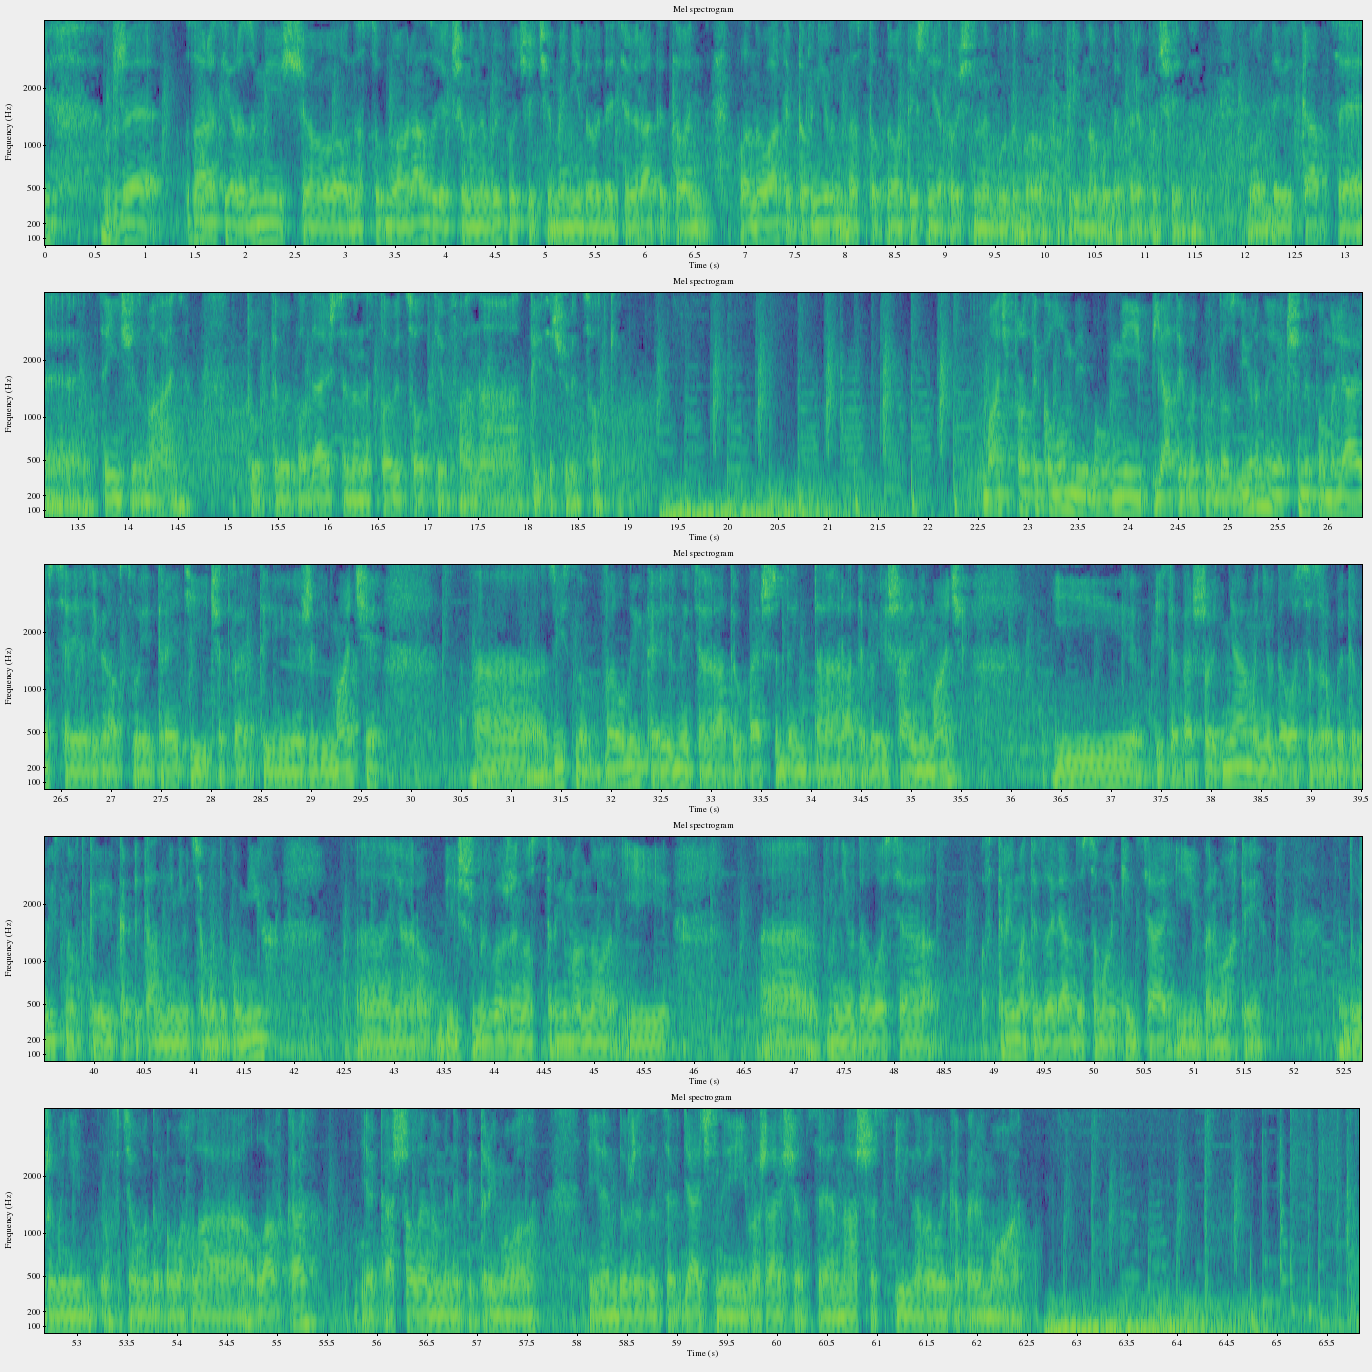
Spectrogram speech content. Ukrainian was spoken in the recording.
вже зараз я розумію, що наступного разу, якщо мене викличуть, чи мені доведеться грати, то планувати турнір наступного тижня я точно не буду, бо потрібно буде перепочити. Бо Девіс Кап це, це інші змагання. Тут ти викладаєшся не на 100%, а на 1000%. Матч проти Колумбії був мій п'ятий виклик до збірної, якщо не помиляюся. Я зіграв свої треті і четверті живі матчі. Е, Звісно, велика різниця грати у перший день та грати вирішальний матч. І після першого дня мені вдалося зробити висновки. Капітан мені в цьому допоміг. Е, Я грав більш виважено, стримано і е, мені вдалося втримати заряд до самого кінця і перемогти. Дуже мені в цьому допомогла лавка, яка шалено мене підтримувала. Я їм дуже за це вдячний і вважаю, що це наша спільна велика перемога.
